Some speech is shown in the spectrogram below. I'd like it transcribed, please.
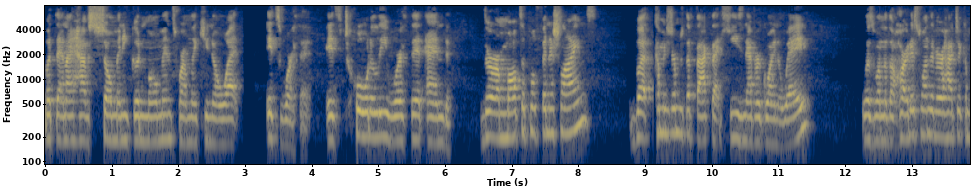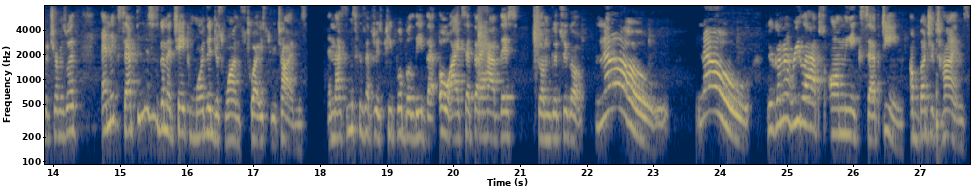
But then I have so many good moments where I'm like, you know what? It's worth it. It's totally worth it. And there are multiple finish lines, but coming to terms with the fact that he's never going away was one of the hardest ones I've ever had to come to terms with. And accepting this is going to take more than just once, twice, three times. And that's the misconception is people believe that, oh, I accept that I have this, so I'm good to go. No, no. You're going to relapse on the accepting a bunch of times.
